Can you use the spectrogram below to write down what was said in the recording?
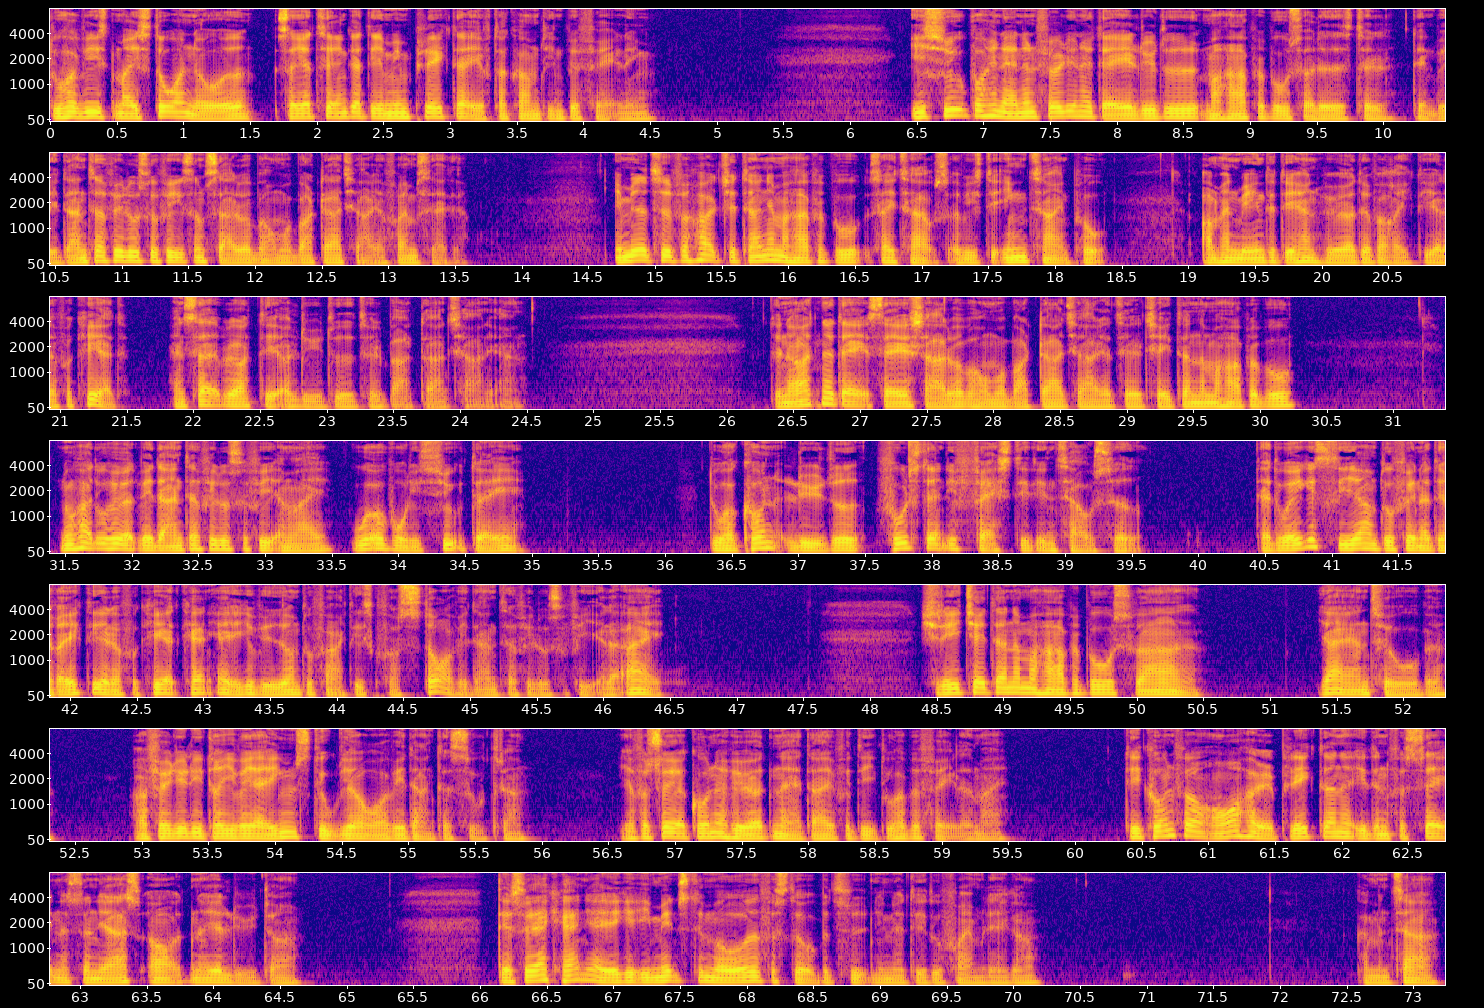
Du har vist mig stor noget, så jeg tænker, det er min pligt at efterkomme din befaling. I syv på hinanden følgende dage lyttede Mahaprabhu således til den Vedanta-filosofi, som Sarvabhauma Bhattacharya fremsatte. I midlertid forholdt Chaitanya Mahaprabhu sig i tavs og viste ingen tegn på, om han mente det, han hørte, var rigtigt eller forkert. Han sad blot der og lyttede til Bhattacharya. Den 8. dag sagde Sarvabhauma Bhattacharya til Chaitanya Mahaprabhu, Nu har du hørt Vedanta-filosofi af mig, uafbrudt i syv dage – du har kun lyttet fuldstændig fast i din tavshed. Da du ikke siger, om du finder det rigtigt eller forkert, kan jeg ikke vide, om du faktisk forstår Vedanta-filosofi eller ej. Shri Chaitanya Mahaprabhu svarede, Jeg er en tåbe, og følgelig driver jeg ingen studier over Vedanta Sutra. Jeg forsøger kun at høre den af dig, fordi du har befalet mig. Det er kun for at overholde pligterne i den forsagende sanyas orden, at jeg lytter. Desværre kan jeg ikke i mindste måde forstå betydningen af det, du fremlægger. Kommentar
